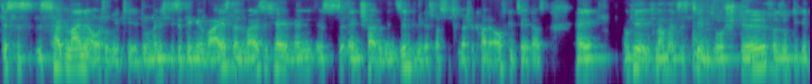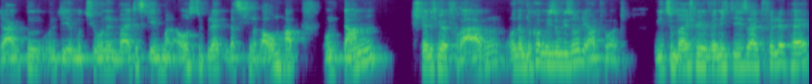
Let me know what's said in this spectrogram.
das ist, ist, halt meine Autorität. Und wenn ich diese Dinge weiß, dann weiß ich, hey, wenn es Entscheidungen sind, wie das, was du zum Beispiel gerade aufgezählt hast, hey, okay, ich mache mein System so still, versuche die Gedanken und die Emotionen weitestgehend mal auszublenden, dass ich einen Raum habe und dann stelle ich mir Fragen und dann bekomme ich sowieso die Antwort. Wie zum Beispiel, wenn ich dir sage, Philipp, hey,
